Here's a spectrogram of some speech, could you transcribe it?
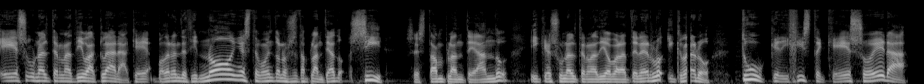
es una alternativa clara, que podrán decir, no, en este momento no se está planteando. Sí, se están planteando y que es una alternativa para tenerlo. Y claro, tú que dijiste que eso era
